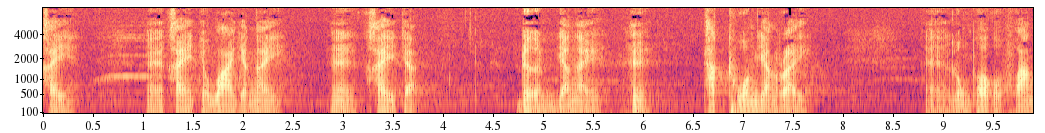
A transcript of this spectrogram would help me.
ใครใครจะว่ายังไงใครจะเดินยังไง ทักท้วงอย่างไรหลวงพ่อก็ฟัง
